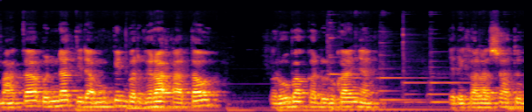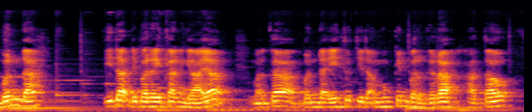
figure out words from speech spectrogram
maka benda tidak mungkin bergerak atau berubah kedudukannya. Jadi kalau suatu benda tidak diberikan gaya, maka benda itu tidak mungkin bergerak atau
